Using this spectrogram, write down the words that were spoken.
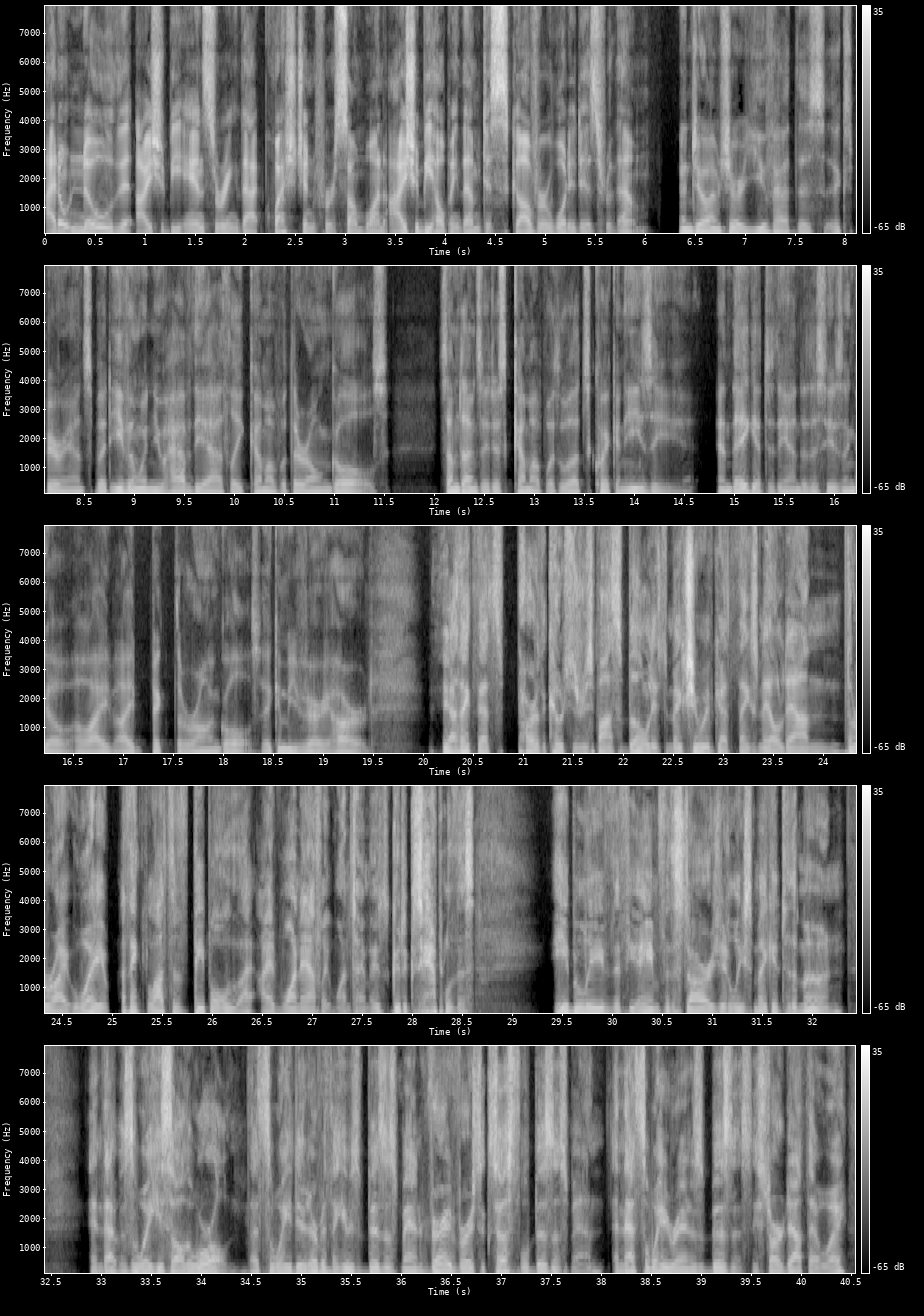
I don't know that I should be answering that question for someone. I should be helping them discover what it is for them. And Joe, I'm sure you've had this experience, but even when you have the athlete come up with their own goals, sometimes they just come up with what's quick and easy. And they get to the end of the season go, Oh, I, I picked the wrong goals. It can be very hard. Yeah, I think that's part of the coach's responsibility is to make sure we've got things nailed down the right way. I think lots of people, I, I had one athlete one time, it's a good example of this. He believed if you aim for the stars, you'd at least make it to the moon. And that was the way he saw the world. That's the way he did mm-hmm. everything. He was a businessman, very, very successful businessman. And that's the way he ran his business. He started out that way.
